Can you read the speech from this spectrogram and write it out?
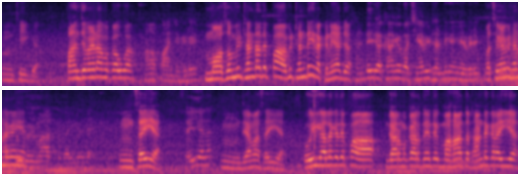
ਹੂੰ ਠੀਕ ਹੈ। ਪੰਜ ਵੜਾ ਮਕਾਊਗਾ? ਹਾਂ 5 ਵੀਰੇ। ਮੌਸਮ ਵੀ ਠੰਡਾ ਤੇ ਭਾਅ ਵੀ ਠੰਡੇ ਹੀ ਰੱਖਣੇ ਅੱਜ। ਠੰਡੇ ਹੀ ਰੱਖਾਂਗੇ ਬੱਚੀਆਂ ਵੀ ਠੰਡੀਆਂ ਹੀ ਆ ਵੀਰੇ। ਬੱਚੀਆਂ ਵੀ ਠੰਡੀਆਂ ਹੀ ਆ। ਹੂੰ ਸਹੀ ਆ। ਸਹੀ ਹੈ ਨਾ? ਹੂੰ ਜਮਾ ਸਹੀ ਆ। ਉਹੀ ਗੱਲ ਆ ਕਿਤੇ ਭਾਅ ਗਰਮ ਕਰਦੇ ਤੇ ਮਹਾ ਤਾਂ ਠੰਡ ਕਰਾਈ ਆ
